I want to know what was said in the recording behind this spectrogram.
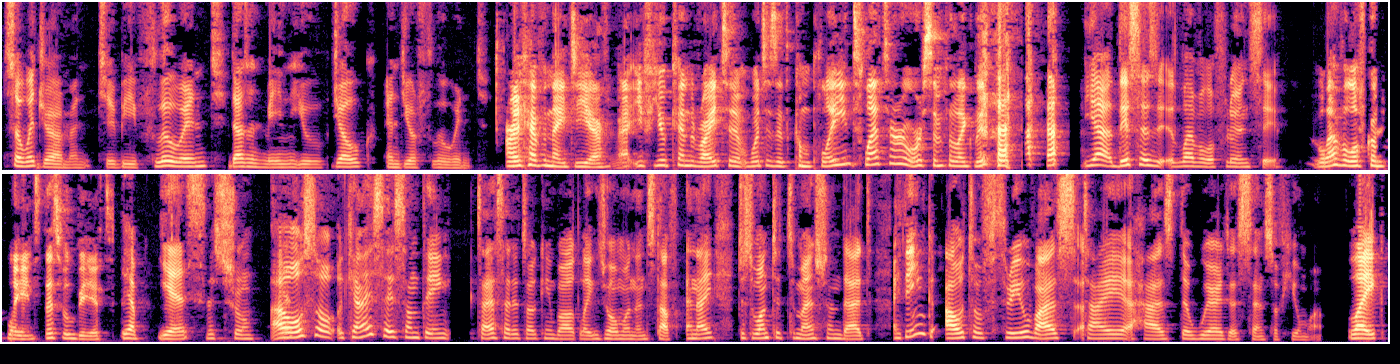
So with German, to be fluent doesn't mean you joke and you're fluent. I have an idea. Uh, if you can write a, what is it, complaint letter or something like this? yeah, this is a level of fluency. Level of complaint. That will be it. Yep. Yes. That's true. I also, can I say something? I started talking about like German and stuff, and I just wanted to mention that I think out of three of us, Tai has the weirdest sense of humor. Like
